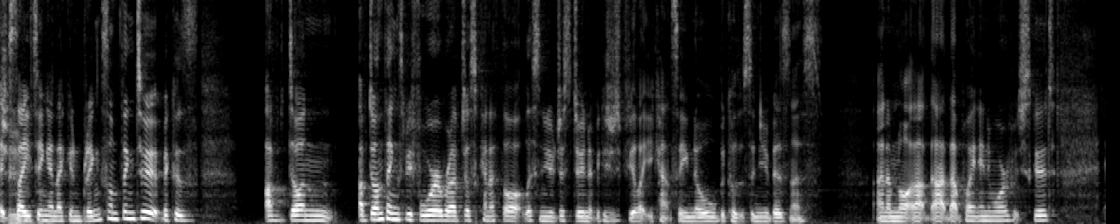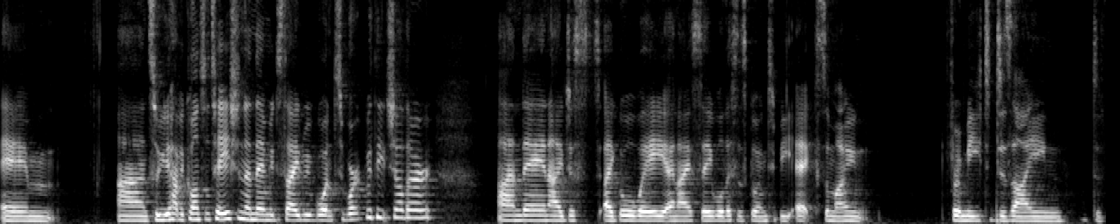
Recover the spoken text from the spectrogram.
exciting and I can bring something to it because I've done I've done things before where I've just kind of thought listen you're just doing it because you feel like you can't say no because it's a new business. And I'm not at, at that point anymore which is good. Um, and so you have a consultation and then we decide we want to work with each other. And then I just I go away and I say well this is going to be X amount for me to design d-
